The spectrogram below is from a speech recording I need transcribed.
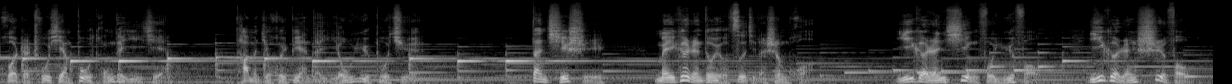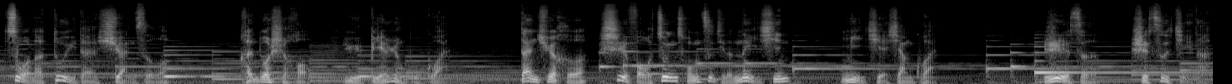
或者出现不同的意见，他们就会变得犹豫不决。但其实，每个人都有自己的生活。一个人幸福与否，一个人是否做了对的选择，很多时候与别人无关。但却和是否遵从自己的内心密切相关。日子是自己的，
